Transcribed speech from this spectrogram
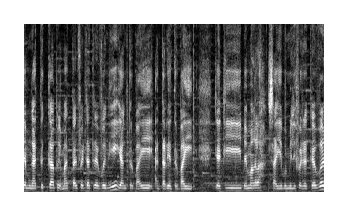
yang mengatakan perkhidmatan Freda Travel ni yang terbaik antara yang terbaik. Jadi memanglah saya memilih Freda Travel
